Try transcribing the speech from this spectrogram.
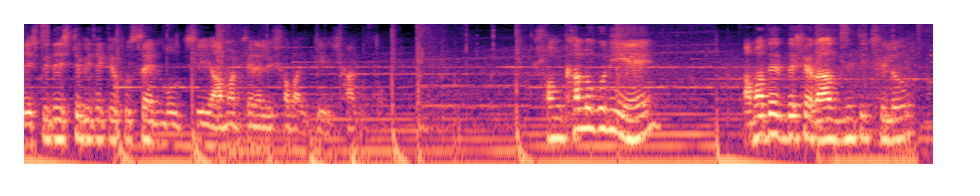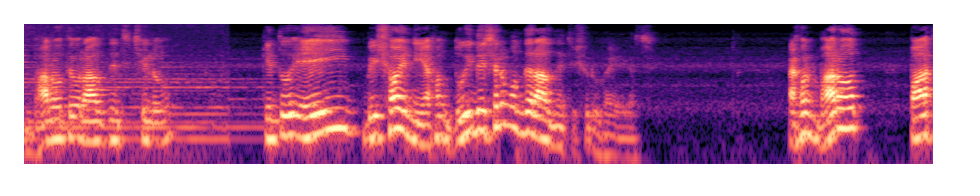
দেশ বিদেশ টিভি থেকে হুসেন বলছি, আমার চ্যানেলে সবাইকে স্বাগত। সংখ্যালঘু নিয়ে আমাদের দেশে রাজনীতি ছিল, ভারতেও রাজনীতি ছিল, কিন্তু এই বিষয় নিয়ে এখন দুই দেশের মধ্যে রাজনীতি শুরু হয়ে গেছে। এখন ভারত পাঁচ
